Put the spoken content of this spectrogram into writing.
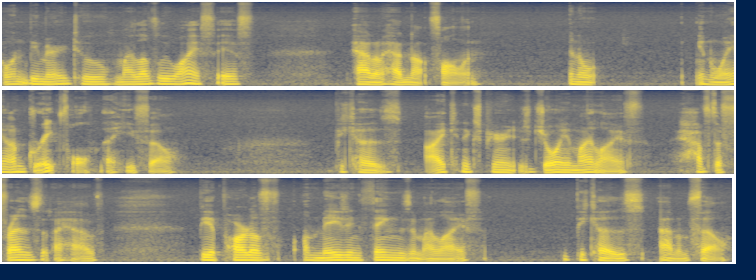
I wouldn't be married to my lovely wife if Adam had not fallen. In a, in a way, I'm grateful that he fell because I can experience joy in my life, have the friends that I have, be a part of amazing things in my life because Adam fell.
